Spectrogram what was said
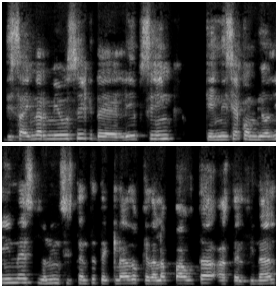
Designer Music de Lip Sync, que inicia con violines y un insistente teclado que da la pauta hasta el final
